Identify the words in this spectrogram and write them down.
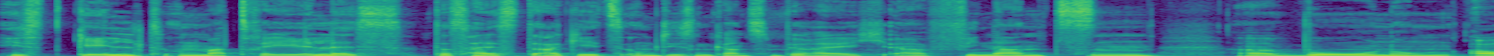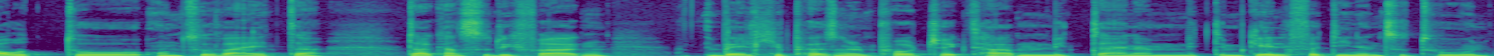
ist Geld und Materielles. Das heißt, da geht es um diesen ganzen Bereich äh, Finanzen, äh, Wohnung, Auto und so weiter. Da kannst du dich fragen, welche Personal Projects haben mit deinem, mit dem Geldverdienen zu tun?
